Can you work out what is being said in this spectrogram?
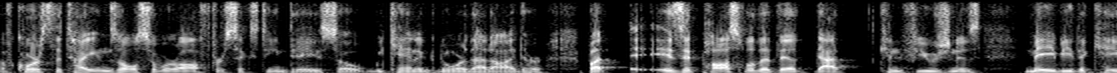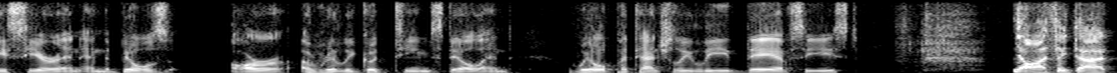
Of course, the Titans also were off for 16 days, so we can't ignore that either. But is it possible that the, that confusion is maybe the case here and, and the Bills are a really good team still and will potentially lead the AFC East? No, I think that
